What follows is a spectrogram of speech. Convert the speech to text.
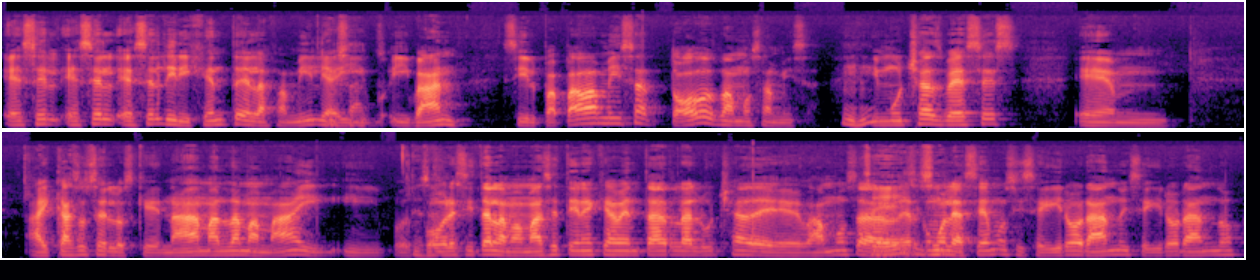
es el, es el, es el dirigente de la familia y, van. Si el papá va a misa, todos vamos a misa. Y muchas veces... Eh, hay casos en los que nada más la mamá y, pues pobrecita la mamá se tiene que aventar la lucha de vamos a ver cómo le hacemos y seguir orando y seguir orando,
